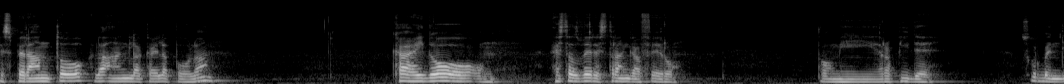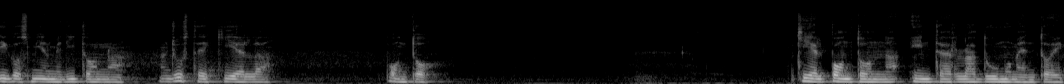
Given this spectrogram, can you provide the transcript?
Esperanto, la angla kaj la pola. Kaj do estas vere stranga afero. Do mi rapide surbendigos mian mediton uh, ĝuste kiel uh, ponto kiel ponton inter la du momentoi.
